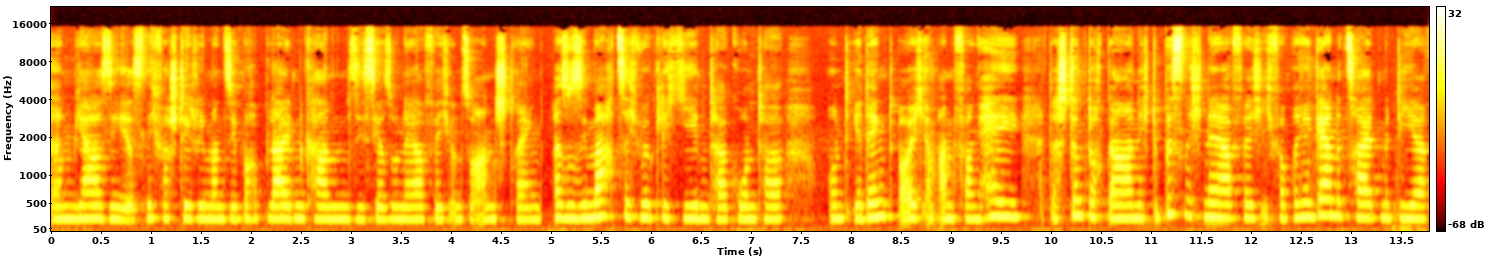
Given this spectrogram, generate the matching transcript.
ähm, ja, sie es nicht versteht, wie man sie überhaupt leiden kann. Sie ist ja so nervig und so anstrengend. Also sie macht sich wirklich jeden Tag runter und ihr denkt euch am Anfang, hey, das stimmt doch gar nicht, du bist nicht nervig, ich verbringe gerne Zeit mit dir,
